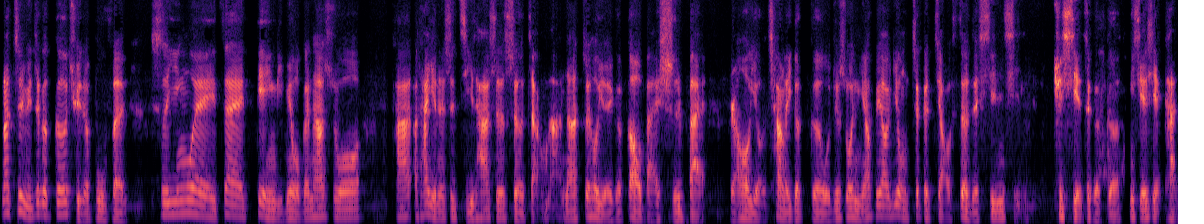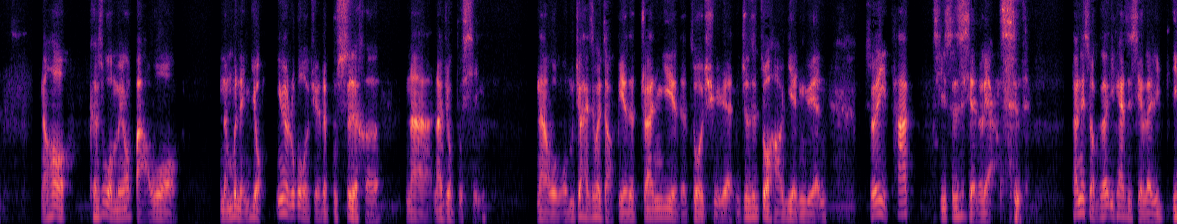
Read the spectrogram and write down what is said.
那至于这个歌曲的部分，是因为在电影里面我跟他说，他他演的是吉他社社长嘛，那最后有一个告白失败，然后有唱了一个歌，我就说你要不要用这个角色的心情去写这个歌，你写写看。然后可是我没有把握能不能用，因为如果我觉得不适合。那那就不行，那我我们就还是会找别的专业的作曲人，就是做好演员。所以他其实是写了两次，他那首歌一开始写了一一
